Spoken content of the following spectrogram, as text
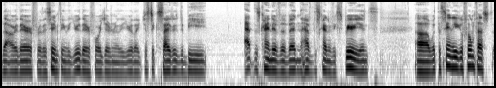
that are there for the same thing that you're there for generally you're like just excited to be at this kind of event and have this kind of experience uh, with the San Diego Film Fest,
